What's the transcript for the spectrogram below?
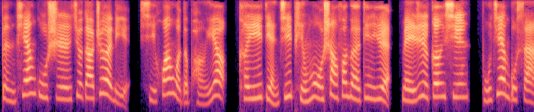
本篇故事就到这里，喜欢我的朋友可以点击屏幕上方的订阅，每日更新，不见不散。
